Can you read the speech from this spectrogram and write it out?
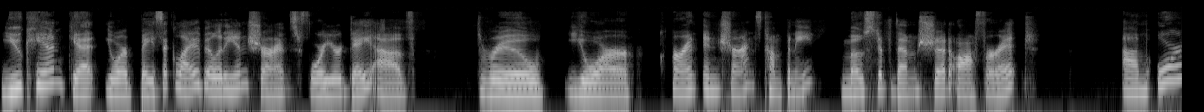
You can get your basic liability insurance for your day of through your current insurance company. Most of them should offer it. Um, or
